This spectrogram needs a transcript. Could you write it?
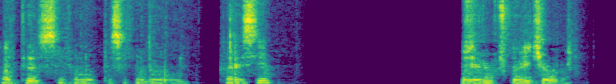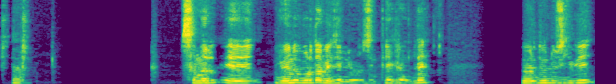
artı 0.04'ün karesi üzeri 3 bölü 2 var arkadaşlar. Sınır e, yönü burada belirliyoruz integralle. Gördüğünüz gibi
